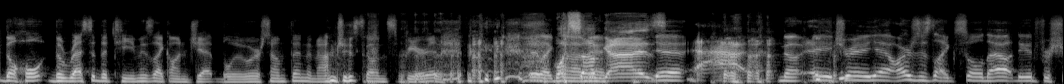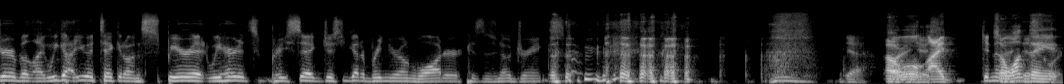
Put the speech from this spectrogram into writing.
the whole the rest of the team is like on JetBlue or something, and I'm just on Spirit. They're like, What's "Nah, up, man." guys? Yeah. Ah. No, hey Trey, yeah, ours is like sold out, dude, for sure. But like, we got you a ticket on Spirit. We heard it's pretty sick. Just you got to bring your own water because there's no drinks. yeah. oh right, well, Jason, I so one thing-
